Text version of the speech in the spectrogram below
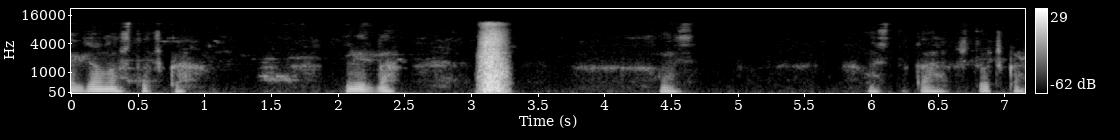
Дивна штучка. Мідна. Ось. Ось така штучка.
